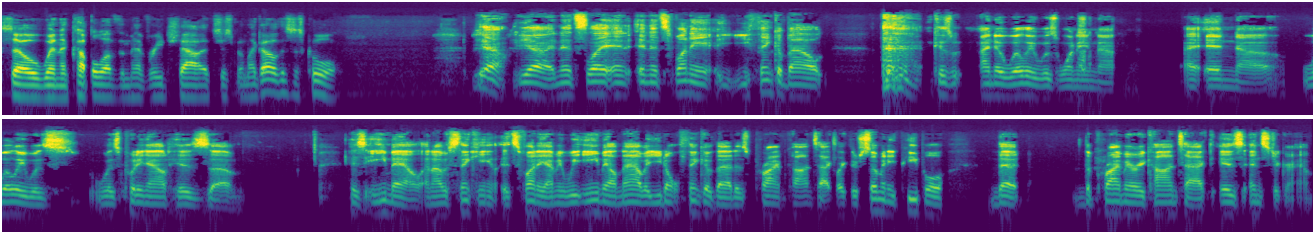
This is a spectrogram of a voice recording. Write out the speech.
So when a couple of them have reached out it's just been like oh this is cool yeah, yeah, and it's like, and, and it's funny. You think about because I know Willie was wanting, uh, and uh, Willie was was putting out his um, his email, and I was thinking it's funny. I mean, we email now, but you don't think of that as prime contact. Like, there's so many people that the primary contact is Instagram.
